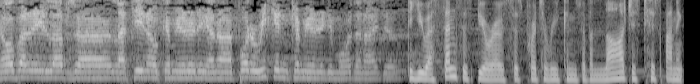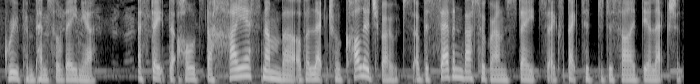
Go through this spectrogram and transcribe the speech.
Nobody loves our Latino community and our Puerto Rican community more than I do. The U.S. Census Bureau says Puerto Ricans are the largest Hispanic group in Pennsylvania, a state that holds the highest number of electoral college votes of the seven battleground states expected to decide the election.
